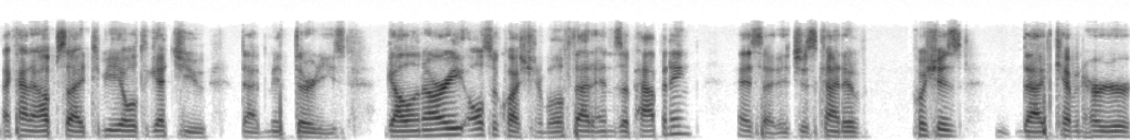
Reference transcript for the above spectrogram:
that kind of upside to be able to get you that mid 30s. Gallinari, also questionable. If that ends up happening, as I said, it just kind of pushes that Kevin Huerter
